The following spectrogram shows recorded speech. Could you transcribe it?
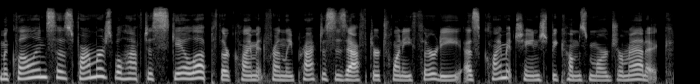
McLellan says farmers will have to scale up their climate friendly practices after 2030 as climate change becomes more dramatic.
